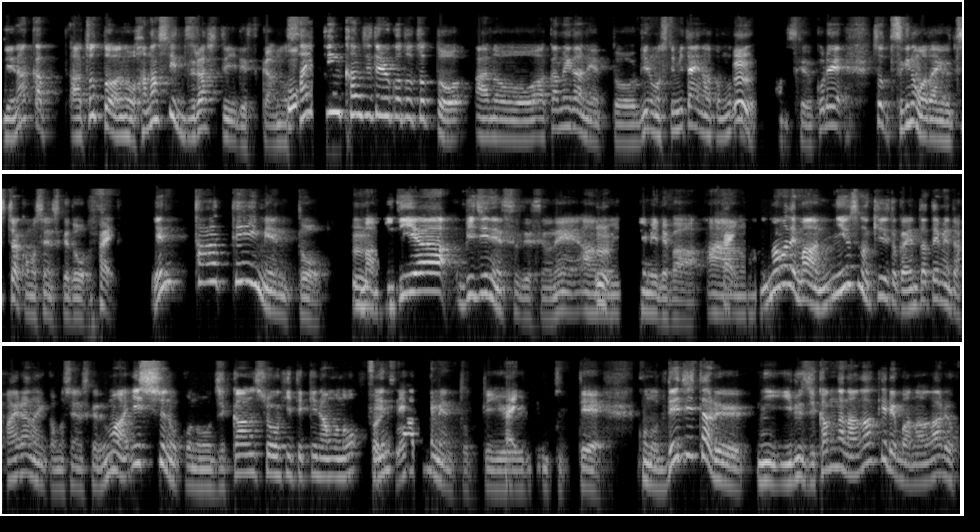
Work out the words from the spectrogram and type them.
で、なんか、あ、ちょっとあの、話ずらしていいですか？あの、お。最近感じてることちょっと、あの、赤メガネと議論してみたいなと思ってるんですけど、これ、ちょっと次の話題に移っちゃうかもしれないですけど、はい。エンターテインメント、うんまあ、メディアビジネスですよね。あの、うん言ってみれば。あの、今までまあ、ニュースの記事とかエンターテインメントは入らないかもしれないですけど、まあ、一種のこの時間消費的なもの、ねエンターテインメントっていうはい領域って、このデジタルにいる時間が長ければ長る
